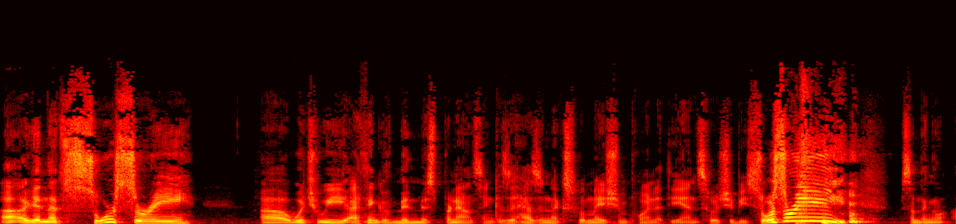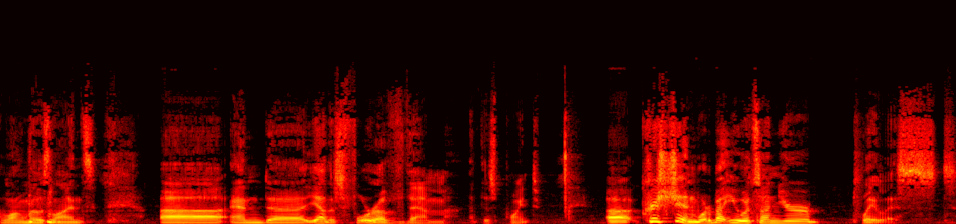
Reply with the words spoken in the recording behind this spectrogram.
Uh, again, that's sorcery, uh, which we I think have been mispronouncing because it has an exclamation point at the end, so it should be sorcery, something along those lines. Uh, and uh, yeah, there's four of them at this point. Uh, Christian, what about you? What's on your playlist?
